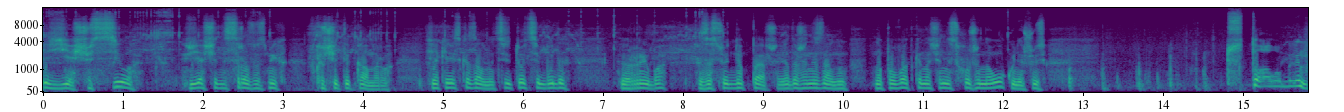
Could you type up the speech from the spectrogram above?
Є щось сіло. Я ще не одразу зміг включити камеру. Як я і сказав, на цій точці буде риба за сьогодні перша. Я навіть не знаю, ну на повадки наче не схоже на окуня, щось стало, блін.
